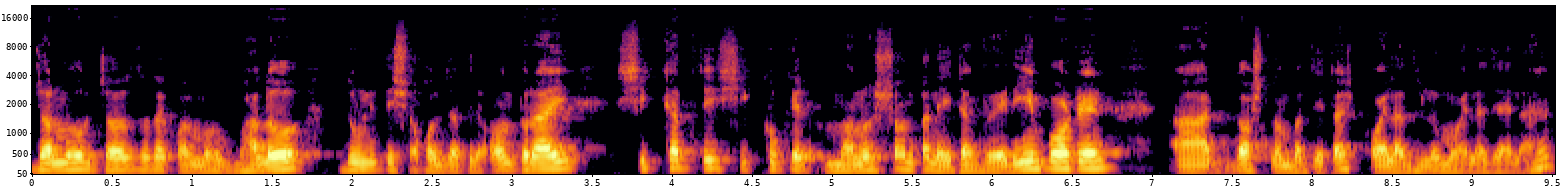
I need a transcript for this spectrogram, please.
জন্ম হোক যথাযথ কর্ম হোক ভালো, দুর্নীতি সকল জাতির অন্তরায়, শিক্ষার্থী, শিক্ষকের মানুষ সন্তান, এটা ভেরি ইম্পর্টেন্ট আর দশ নম্বর যেটা, কয়লা ধুলো, ময়লা যায় না হ্যাঁ?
